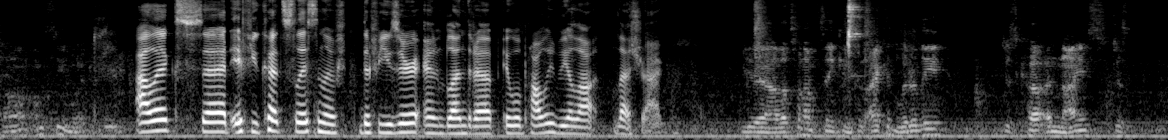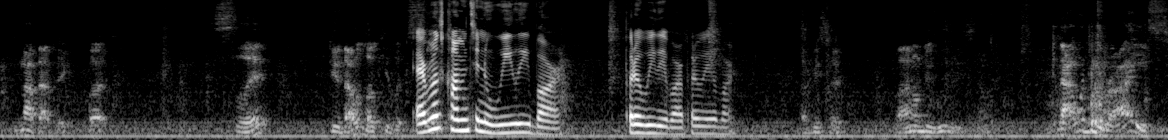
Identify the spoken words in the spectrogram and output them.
So I'm seeing what I can do. Alex said if you cut slits in the diffuser and blend it up, it will probably be a lot less drag. Yeah, that's what I'm thinking. Cause I could literally just cut a nice, just not that big, but slit. Dude, that would low key look. sick. Everyone's commenting wheelie bar. Put a wheelie bar. Put a wheelie bar. That'd be sick. But I don't do wheelies, so. That would be rice.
